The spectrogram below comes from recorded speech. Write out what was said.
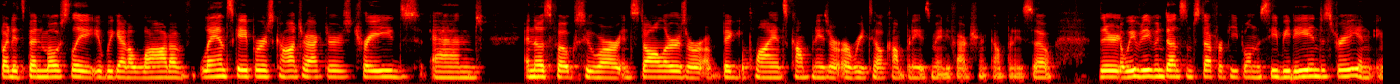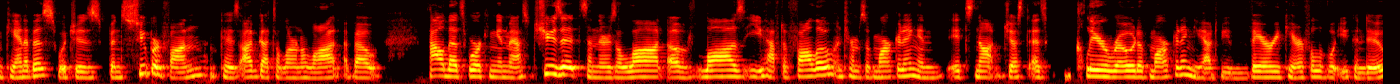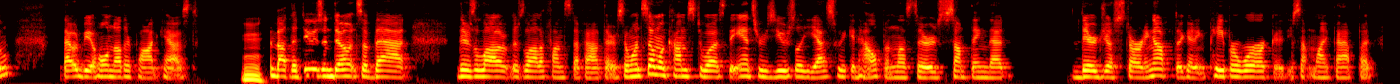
but it's been mostly we get a lot of landscapers, contractors, trades, and and those folks who are installers or big appliance companies or, or retail companies, manufacturing companies. So there, we've even done some stuff for people in the CBD industry and in cannabis, which has been super fun because I've got to learn a lot about how that's working in Massachusetts. And there's a lot of laws you have to follow in terms of marketing. And it's not just as clear road of marketing. You have to be very careful of what you can do. That would be a whole nother podcast mm. about the do's and don'ts of that. There's a lot of there's a lot of fun stuff out there. So when someone comes to us, the answer is usually yes, we can help, unless there's something that they're just starting up, they're getting paperwork, uh, something like that. But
